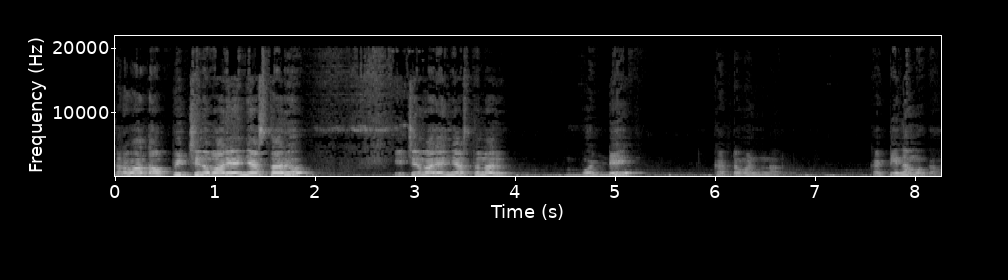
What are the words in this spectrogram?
తర్వాత అప్పు ఇచ్చిన వారు ఏం చేస్తారు? ఇచ్చిన వారు ఏం చేస్తున్నారు? వడ్డీ కట్టమంటున్నారు. కట్టినమ్మగా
